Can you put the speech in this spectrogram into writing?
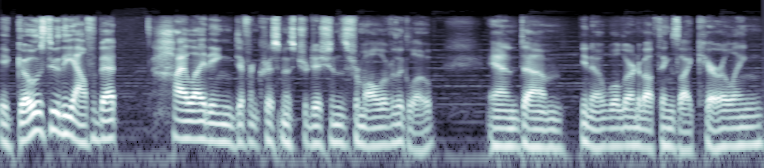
it goes through the alphabet, highlighting different Christmas traditions from all over the globe. And, um, you know, we'll learn about things like caroling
